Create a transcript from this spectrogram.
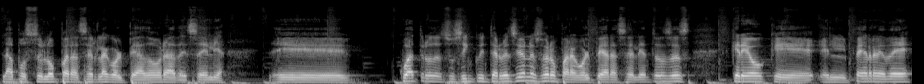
la postuló para ser la golpeadora de Celia. Eh, cuatro de sus cinco intervenciones fueron para golpear a Celia. Entonces creo que el PRD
